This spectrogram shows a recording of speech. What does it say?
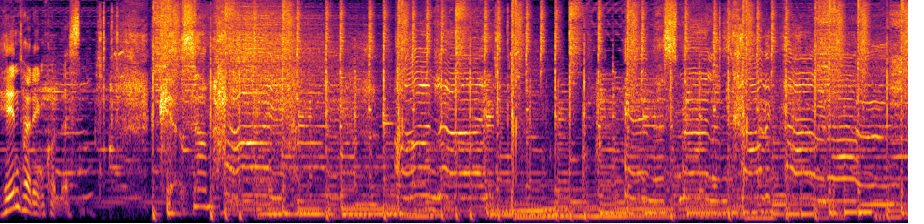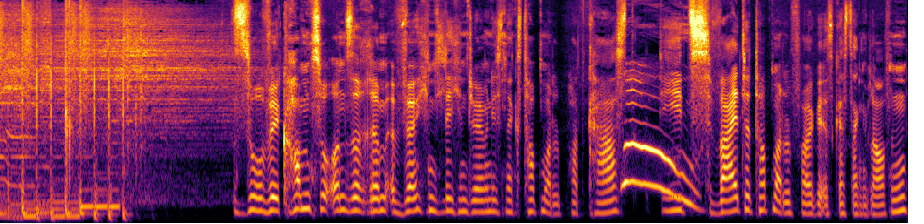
hinter den Kulissen. somehow. So, willkommen zu unserem wöchentlichen Germany's Next Topmodel Podcast. Woo! Die zweite Topmodel-Folge ist gestern gelaufen.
